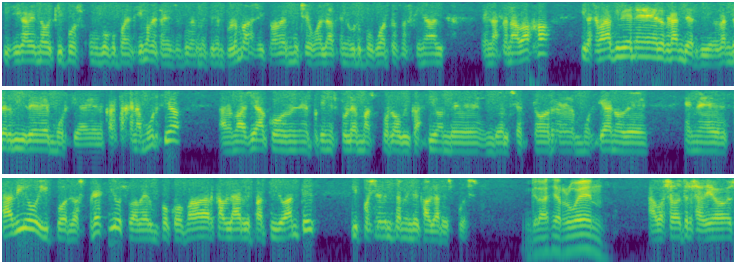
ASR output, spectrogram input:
y sigue habiendo equipos un poco por encima que también se pueden meter en problemas, así que va a haber mucha igualdad en el grupo cuarto hasta el final en la zona baja. Y la semana que viene el Gran Derby, el Gran Derby de Murcia, el Cartagena-Murcia, además ya con pequeños problemas por la ubicación de- del sector eh, murciano de, en el estadio y por los precios, va a haber un poco, va a dar que hablar del partido antes y posiblemente también de que hablar después. Gracias, Rubén. A vosotros, adiós.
